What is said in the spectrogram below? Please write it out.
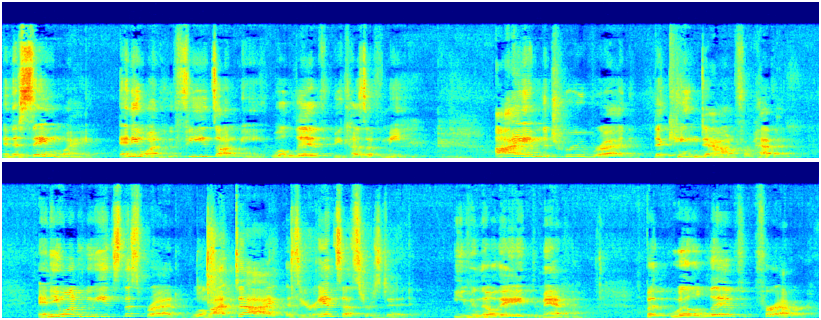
In the same way, anyone who feeds on me will live because of me. I am the true bread that came down from heaven. Anyone who eats this bread will not die as your ancestors did, even though they ate the manna, but will live forever.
